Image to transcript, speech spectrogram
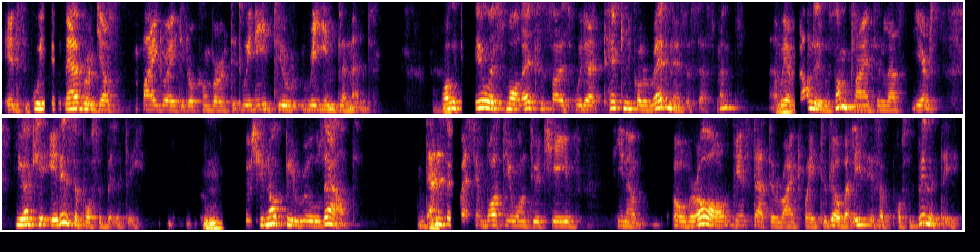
It's we can never just migrate it or convert it. We need to re-implement. Well, if you do a small exercise with a technical readiness assessment, and we have done it with some clients in the last years, you actually it is a possibility. Mm. It should not be ruled out. Then it's a question: What do you want to achieve? You know, overall, is that the right way to go? But at least it's a possibility.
